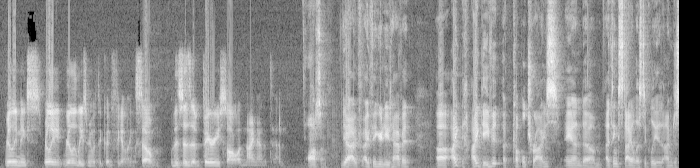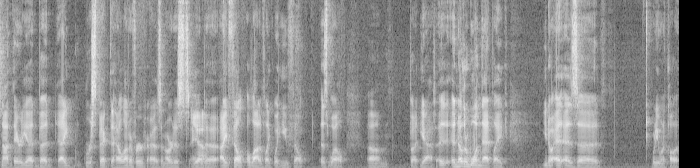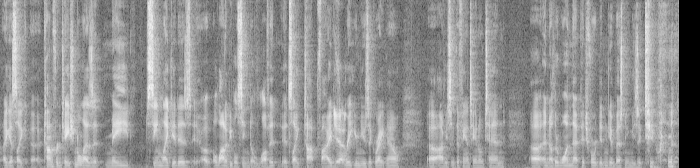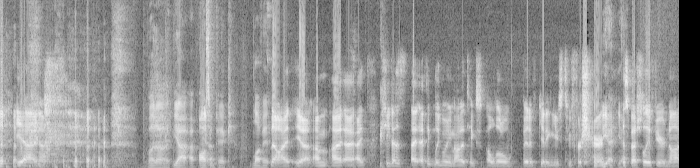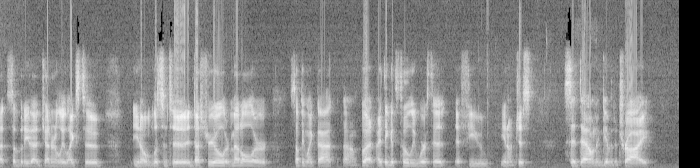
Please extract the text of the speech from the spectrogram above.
really makes really really leaves me with a good feeling. So this is a very solid nine out of ten. Awesome. Yeah, I, I figured you'd have it. Uh, I I gave it a couple tries, and um, I think stylistically, I'm just not there yet. But I respect the hell out of her as an artist, and Yeah. uh, I felt a lot of like what you felt as well. Um, but yeah, another one that like, you know, a- as uh, what do you want to call it? I guess like uh, confrontational as it may seem like it is. A, a lot of people seem to love it. It's like top five Yeah. rate your music right now. Uh, obviously, the Fantano ten. Uh, another one that Pitchfork didn't give best new music to. Yeah, I know. but uh, yeah, awesome Yeah. pick. Love it. No, I yeah, um, I, I, I she does. I, I think Lingua Ignota takes a little bit of getting used to for sure. Yeah, yeah. Especially if you're not somebody that generally likes to, you know, listen to industrial or metal or something like that. Um, but I think it's totally worth it if you, you know, just sit down and give it a try.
